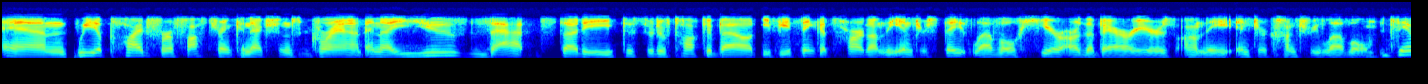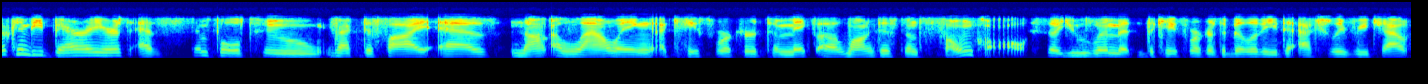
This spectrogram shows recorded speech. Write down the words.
and we applied for a Fostering Connections grant, and I used that study to sort of talk about if you think it's hard on the interstate level, here are the barriers on the intercountry level. There can be barriers as simple to rectify as not allowing a caseworker to make a long distance phone call So you limit the caseworker's ability to actually reach out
